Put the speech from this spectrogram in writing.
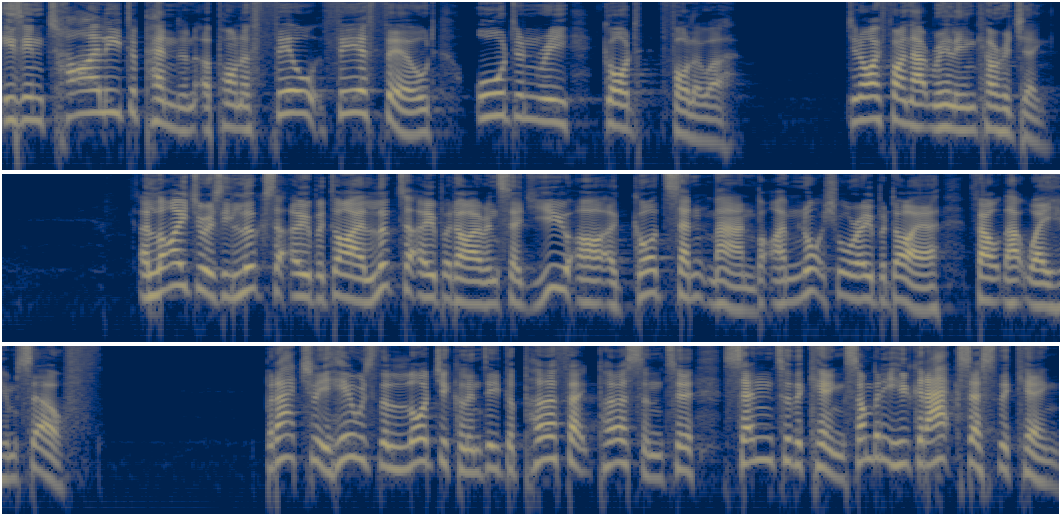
is entirely dependent upon a fear filled, ordinary God follower. Do you know, I find that really encouraging. Elijah, as he looks at Obadiah, looked at Obadiah and said, You are a God sent man, but I'm not sure Obadiah felt that way himself. But actually, here was the logical, indeed the perfect person to send to the king, somebody who could access the king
